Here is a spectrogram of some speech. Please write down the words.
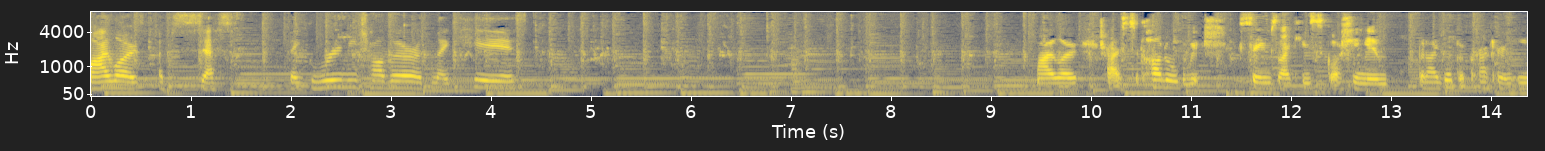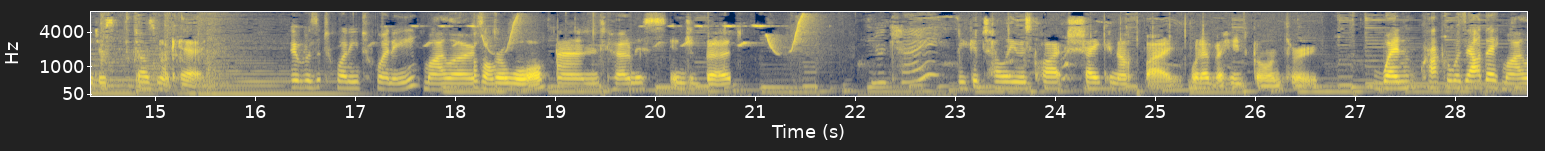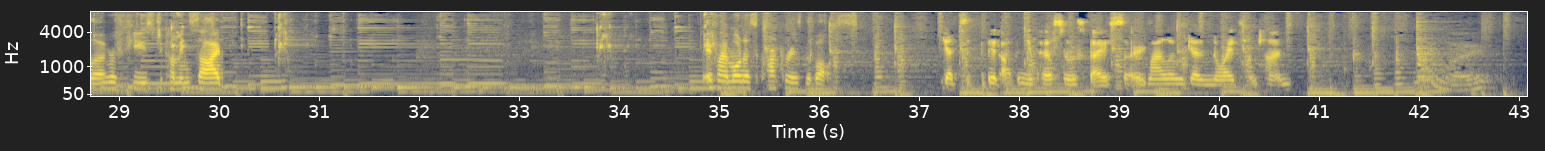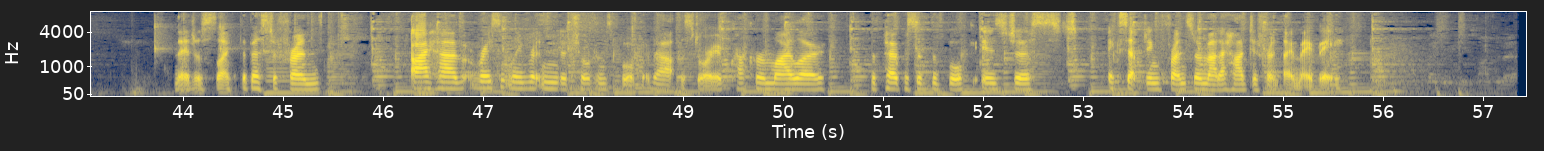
Milo's obsessed. They groom each other and they kiss. Milo tries to cuddle, which seems like he's squashing him. But I look at Cracker and he just does not care. It was 2020. Milo was on a walk and heard this injured bird. You okay? You could tell he was quite shaken up by whatever he'd gone through. When Cracker was out there, Milo refused to come inside. If I'm honest, Cracker is the boss. Gets a bit up in your personal space, so Milo would get annoyed sometimes. Milo. They're just like the best of friends. I have recently written a children's book about the story of Cracker and Milo. The purpose of the book is just accepting friends no matter how different they may be.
